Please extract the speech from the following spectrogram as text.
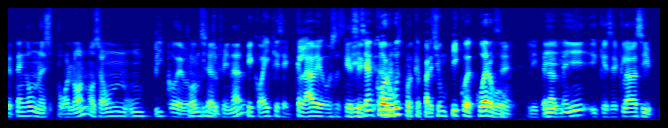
que tenga un espolón, o sea, un, un pico de bronce al final. Pico ahí que se clave. O sea, Que se- decían ajá. Corvus porque parecía un pico de cuervo, Sí. literalmente. Y, y- y que se clava así,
